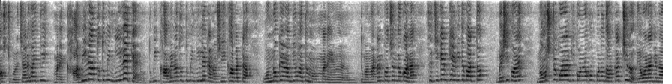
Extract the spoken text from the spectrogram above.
নষ্ট করেছে। আরে ভাই, তুই মানে খাবি না তো তুমি নিলে কেন? তুমি খাবে না তো তুমি নিলে কেন? সেই খাবারটা অন্য কেউ একজন হয়তো মানে তোমার মাটন পছন্দ করে না, সে চিকেন খেয়ে নিতে পারতো। বেশি করে নষ্ট করার কি কোনো রকম কোনো দরকার ছিল? দেওয়ার আগে না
